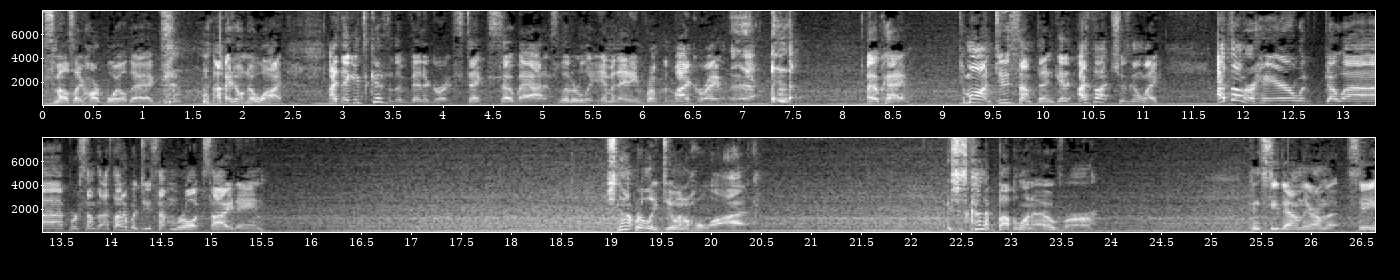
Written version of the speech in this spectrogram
smells like hard-boiled eggs. I don't know why. I think it's because of the vinegar. It stinks so bad. It's literally emanating from the microwave. okay. Come on, do something. Get it. I thought she was going to like I thought her hair would go up or something. I thought it would do something real exciting. She's not really doing a whole lot. It's just kind of bubbling over. You can see down there on the, see?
